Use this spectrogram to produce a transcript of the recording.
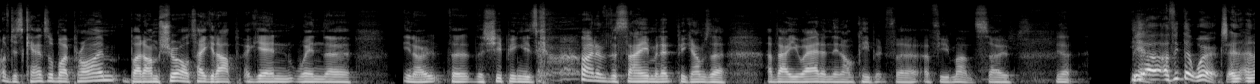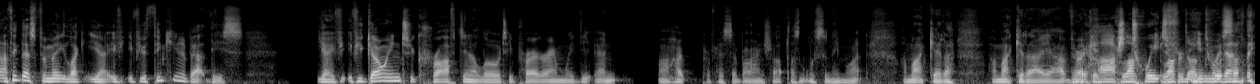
I've just cancelled my Prime, but I'm sure I'll take it up again when the, you know, the, the shipping is kind of the same and it becomes a, a value add and then I'll keep it for a few months. So Yeah. Yeah. Yeah, I think that works. And, and I think that's for me, like, you know, if, if you're thinking about this, you know, if, if you go into crafting a loyalty program with you, and I hope Professor Byron Sharp doesn't listen. He might, I might get a, I might get a uh, very get harsh tweet from him Twitter. or something.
